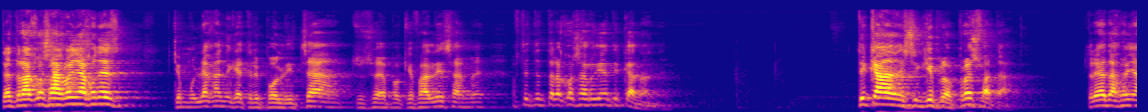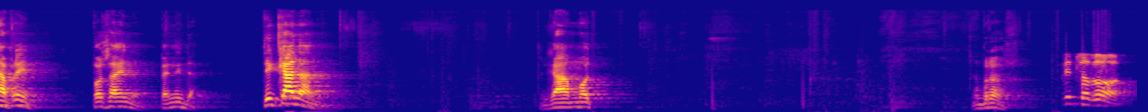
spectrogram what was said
400 χρόνια έχουν... Και μου λέγανε για Τριπολιτσά, τους αποκεφαλίσαμε. Αυτοί 400 χρόνια τι κάνανε; Τι κάνανε στην Κύπρο πρόσφατα. 30 χρόνια πριν. Πόσα είναι, 50. Τι κάνανε; Γάμο... Εμπρός. Δείξω εδώ.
